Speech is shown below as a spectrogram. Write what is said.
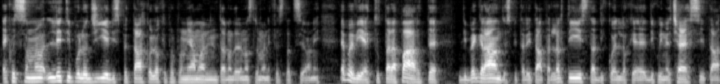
E queste sono le tipologie di spettacolo che proponiamo all'interno delle nostre manifestazioni. E poi vi è tutta la parte di background, di ospitalità per l'artista, di quello che- di cui necessita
